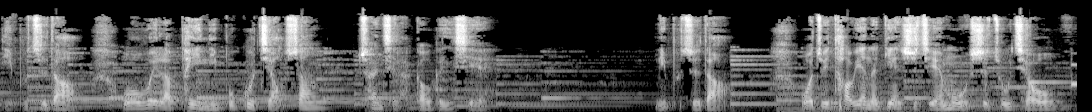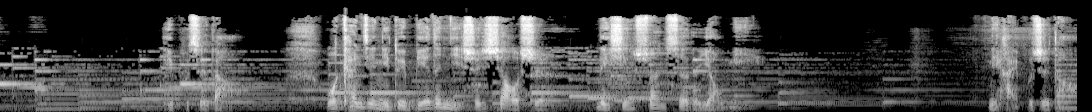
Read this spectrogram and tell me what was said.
你不知道，我为了配你不顾脚伤，穿起了高跟鞋。你不知道，我最讨厌的电视节目是足球。你不知道。我看见你对别的女生笑时，内心酸涩的要命。你还不知道，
